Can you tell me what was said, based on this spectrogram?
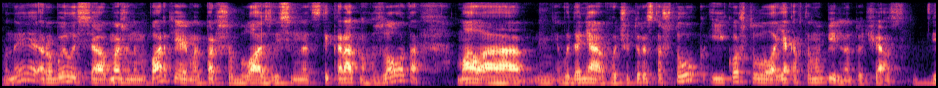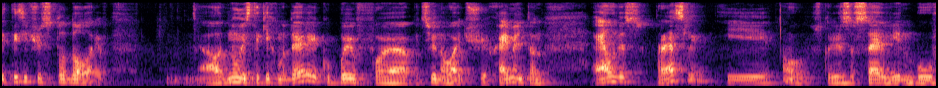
вони робилися обмеженими партіями. Перша була з 18-каратного золота, мала видання в 400 штук і коштувала як автомобіль на той час 2100 доларів. Одну із таких моделей купив е, поцінувач Хемільтон Елвіс Преслі. І, ну, скоріш за все, він був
